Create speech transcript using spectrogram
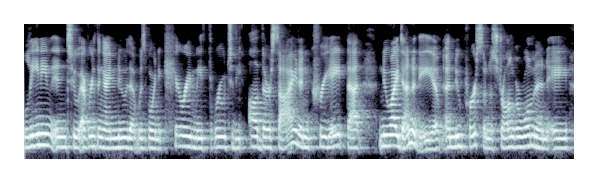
leaning into everything I knew that was going to carry me through to the other side and create that new identity, a, a new person, a stronger woman, a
